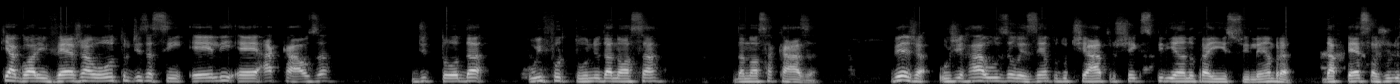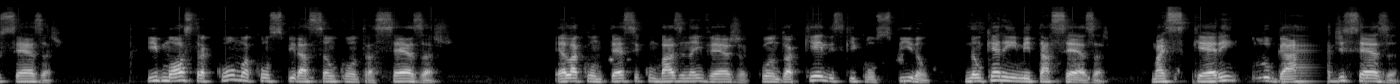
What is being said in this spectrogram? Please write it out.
que agora inveja outro, diz assim: ele é a causa de toda o infortúnio da nossa da nossa casa. Veja, o Girard usa o exemplo do teatro shakespeariano para isso e lembra da peça Júlio César. E mostra como a conspiração contra César ela acontece com base na inveja, quando aqueles que conspiram não querem imitar César, mas querem o lugar de César.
